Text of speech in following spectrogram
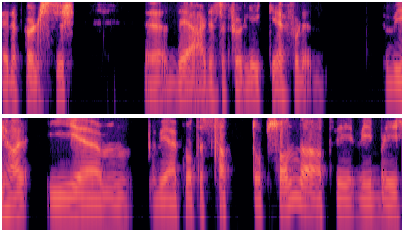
eller pølser? Det er det selvfølgelig ikke. for det, vi, i, um, vi er på en måte satt opp sånn da, at vi, vi, blir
